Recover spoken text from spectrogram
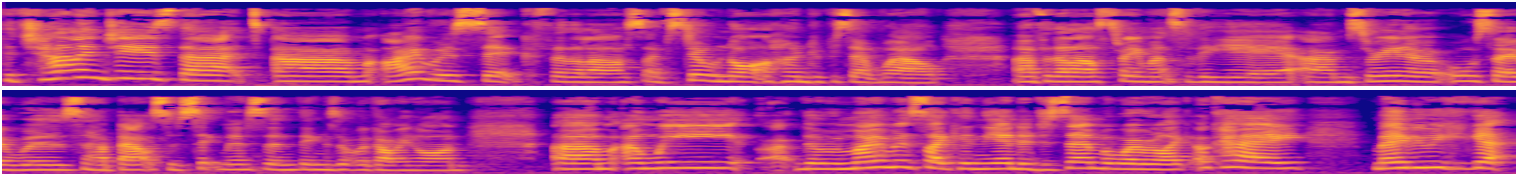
the challenge is that um, I was sick for the last, I'm still not 100% well uh, for the last three months of the year. Um, Serena also was, her bouts of sickness and things that were going on. Um, and we, uh, there were moments like in the end of December where we're like, okay, maybe we could get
